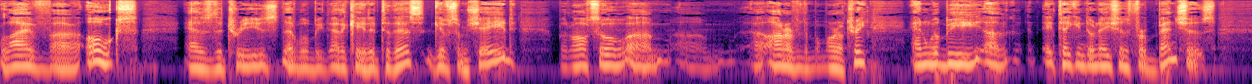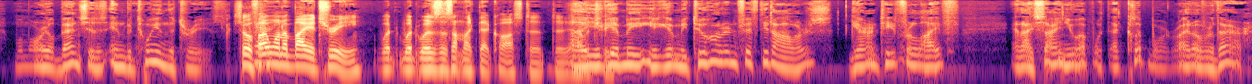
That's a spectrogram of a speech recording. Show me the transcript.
live uh, oaks as the trees that will be dedicated to this, give some shade, but also um, um, uh, honor the memorial tree, and we'll be uh, taking donations for benches. Memorial benches in between the trees. So if I want to buy a tree, what what what does something like that cost to, to Uh, you tree? give me you give me two hundred and fifty dollars guaranteed for life, and I sign you up with that clipboard right over there.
